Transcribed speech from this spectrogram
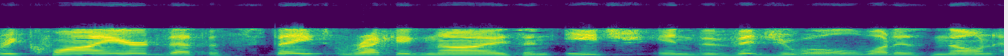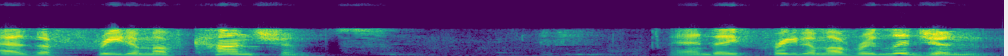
required that the state recognize in each individual what is known as a freedom of conscience and a freedom of religion,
